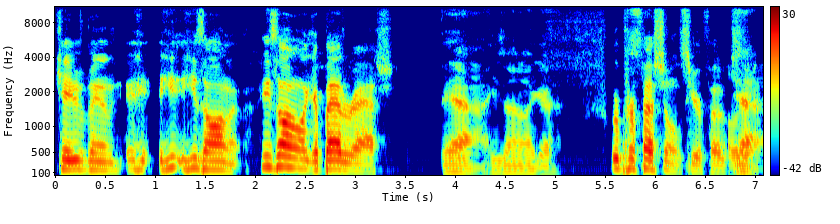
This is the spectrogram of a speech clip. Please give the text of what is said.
Caveman, he, he, he's on it. He's on it like a bad rash. Yeah, he's on like a We're professionals here, folks. Oh, yeah.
